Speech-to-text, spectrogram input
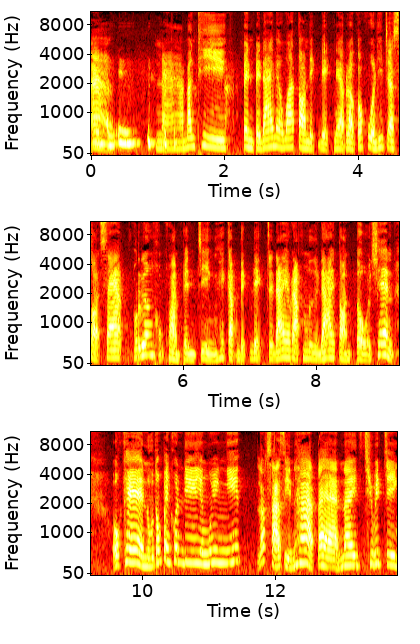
อ่าแค่นั้นเองนะบางทีเป็นไปได้ไหมว่าตอนเด็กๆ เนี่ยเราก็ควรที่จะสอดแทรกเรื่องของความเป็นจริง ให้กับเด็กๆ จะได้รับมือได้ตอนโต เช่น โอเค หนูต้องเป็นคนดีอย่างงู้อย่างนี้ รักษาศีลห้าแต่ในชีวิตจริง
